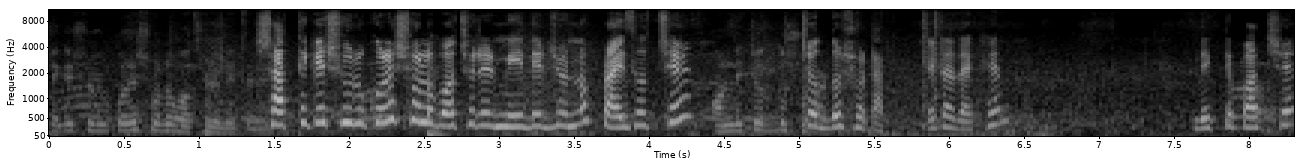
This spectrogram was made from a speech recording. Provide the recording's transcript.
থেকে শুরু করে ষোলো বছরের ভিতরে। সাত থেকে শুরু করে ষোলো বছরের মেয়েদের জন্য প্রাইস হচ্ছে অনলি চোদ্দোশো চোদ্দোশো টাকা। এটা দেখেন দেখতে পাচ্ছেন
